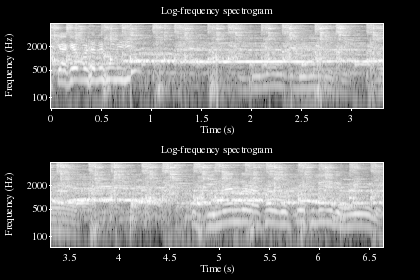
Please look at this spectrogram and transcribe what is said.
ভাই প্রণাম কাকে পাঠাতে বলেছি বিমানটা আসার গল্প ছিল যে হয়ে বলে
